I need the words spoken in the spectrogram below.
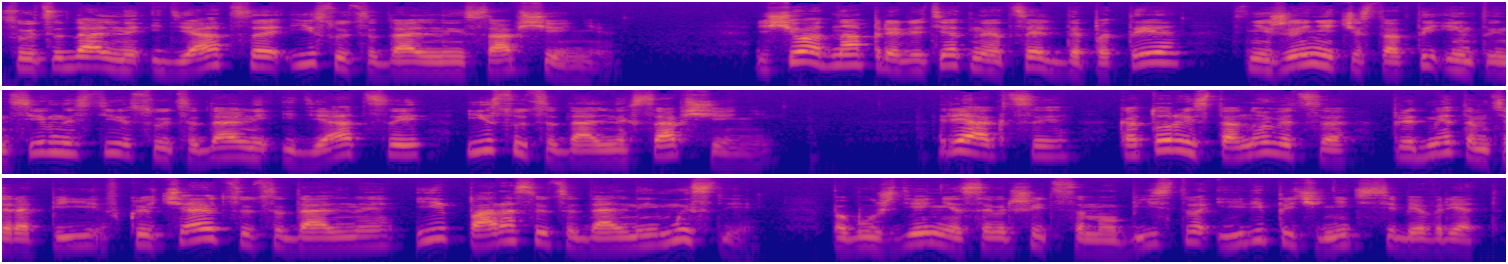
суицидальная идеация и суицидальные сообщения. Еще одна приоритетная цель ДПТ – снижение частоты и интенсивности суицидальной идеации и суицидальных сообщений. Реакции, которые становятся предметом терапии, включают суицидальные и парасуицидальные мысли, побуждение совершить самоубийство или причинить себе вред,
